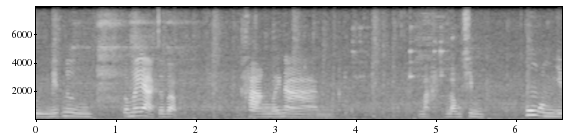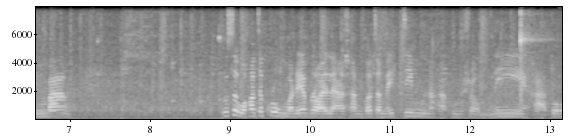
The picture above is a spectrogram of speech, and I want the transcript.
ดุยๆนิดนึง ก็ไม่อยากจะแบบ ค้างไว้นาน มาลองชิมกุ้งอมยิ้มบ้าง รู้สึกว่าเขาจะปรุงมาเรียบร้อยแล้วชำก็จะไม่จิ้มนะคะ คุณผู้ชมนี่ค่ะ ตัว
